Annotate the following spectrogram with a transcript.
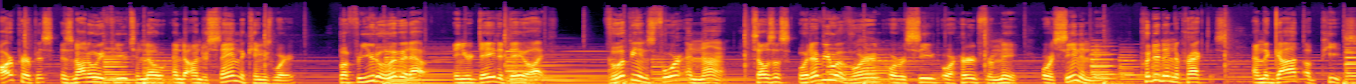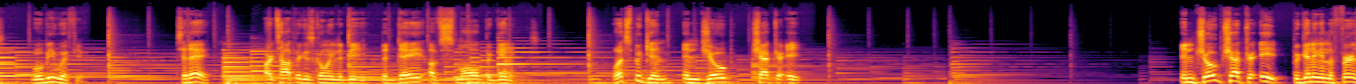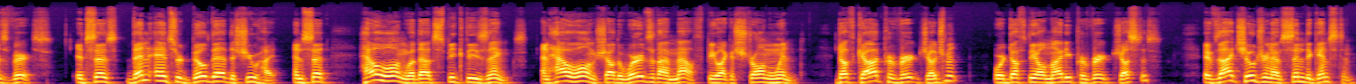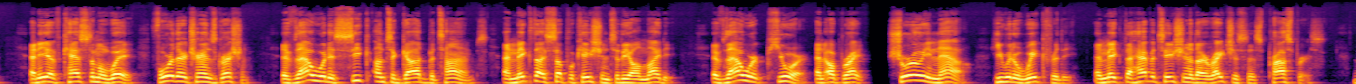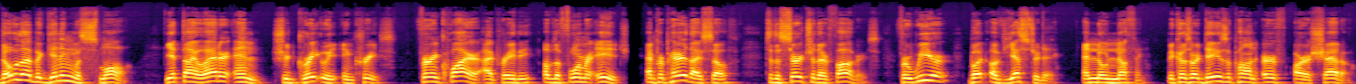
Our purpose is not only for you to know and to understand the King's Word, but for you to live it out in your day to day life. Philippians 4 and 9 tells us, Whatever you have learned or received or heard from me or seen in me, put it into practice, and the God of peace will be with you. Today, our topic is going to be the day of small beginnings. Let's begin in Job chapter 8. In Job chapter 8, beginning in the first verse, it says, Then answered Bildad the Shuhite, and said, How long wilt thou speak these things? And how long shall the words of thy mouth be like a strong wind? Doth God pervert judgment? Or doth the Almighty pervert justice? If thy children have sinned against him, and he have cast them away for their transgression, if thou wouldest seek unto God betimes, and make thy supplication to the Almighty, if thou wert pure and upright, surely now he would awake for thee, and make the habitation of thy righteousness prosperous. Though thy beginning was small, yet thy latter end should greatly increase. For inquire, I pray thee, of the former age, and prepare thyself to the search of their fathers. For we are but of yesterday, and know nothing, because our days upon earth are a shadow.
